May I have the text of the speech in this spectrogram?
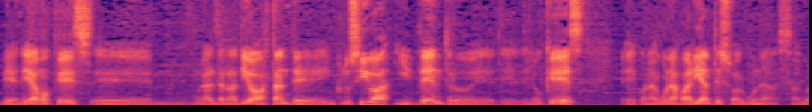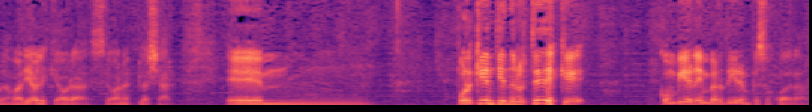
Bien, digamos que es eh, una alternativa bastante inclusiva y dentro de, de- de lo que es, eh, con algunas variantes o algunas, algunas variables que ahora se van a explayar. Eh, ¿Por qué entienden ustedes que conviene invertir en pesos cuadrados?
